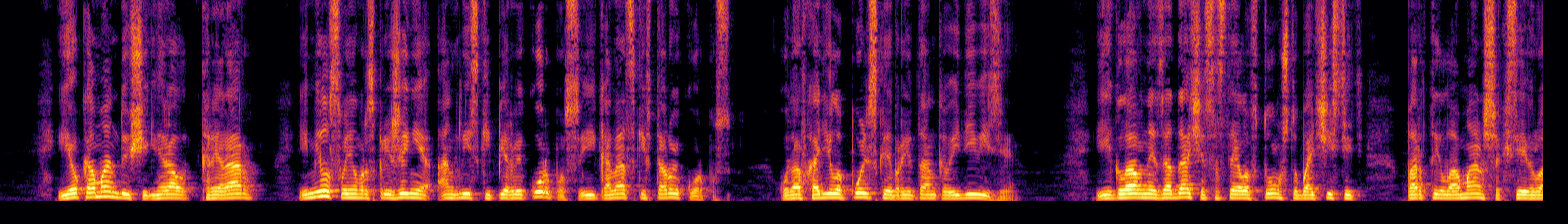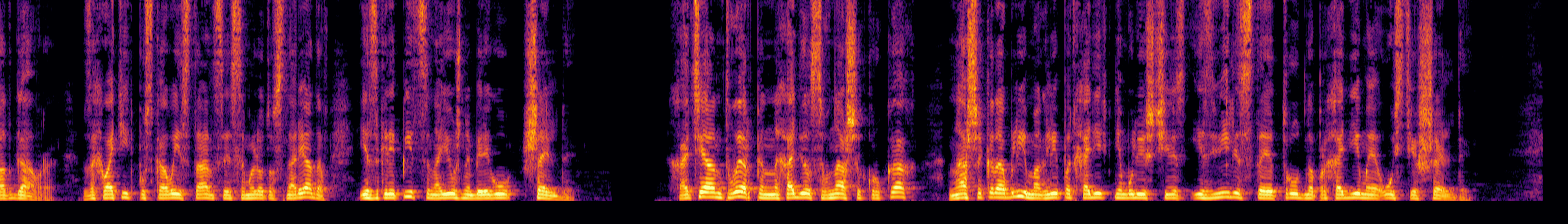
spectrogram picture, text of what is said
Ее командующий генерал Крерар имел в своем распоряжении английский первый корпус и канадский второй корпус, куда входила польская бронетанковая дивизия. И главная задача состояла в том, чтобы очистить порты Ла-Манша к северу от Гавра, захватить пусковые станции самолетов-снарядов и закрепиться на южном берегу Шельды. Хотя Антверпен находился в наших руках, наши корабли могли подходить к нему лишь через извилистое, труднопроходимое устье Шельды.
